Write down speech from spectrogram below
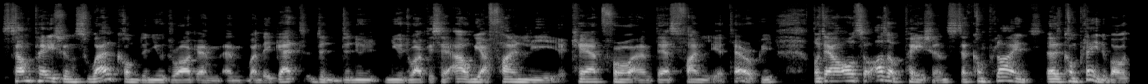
some patients welcome the new drug and, and when they get the, the new, new drug, they say, oh, we are finally cared for and there's finally a therapy. But there are also other patients that complain, uh, complain about,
